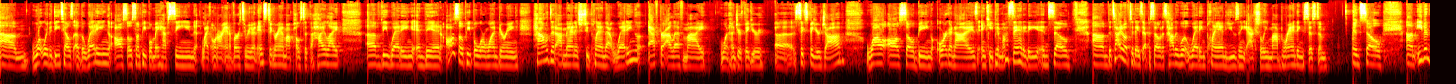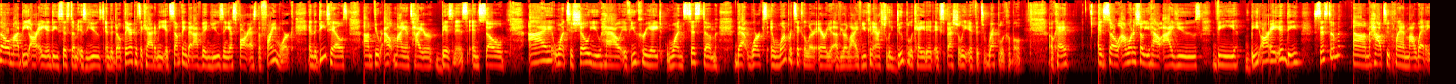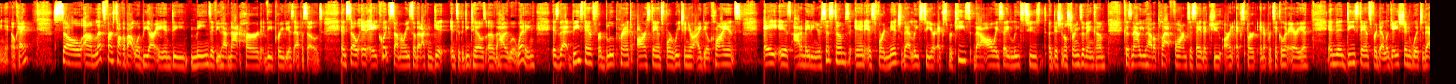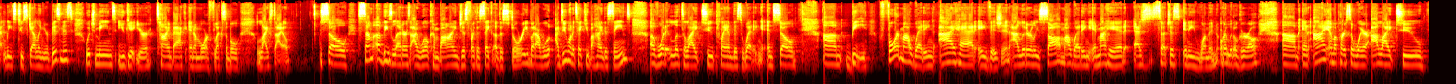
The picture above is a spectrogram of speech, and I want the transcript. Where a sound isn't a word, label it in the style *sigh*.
um, what were the details of the wedding? Also, some people people may have seen, like on our anniversary on Instagram, I posted the highlight of the wedding. And then also, people were wondering, how did I manage to plan that wedding after I left my 100 figure, uh, six figure job while also being organized and keeping my sanity. And so, um, the title of today's episode is Hollywood Wedding Plan using actually my branding system and so, um, even though my BRAND system is used in the Dope Therapist Academy, it's something that I've been using as far as the framework and the details um, throughout my entire business. And so, I want to show you how, if you create one system that works in one particular area of your life, you can actually duplicate it, especially if it's replicable. Okay. And so I want to show you how I use the BRAND system um, how to plan my wedding. Okay. So um, let's first talk about what BRAND means if you have not heard the previous episodes. And so, in a quick summary, so that I can get into the details of the Hollywood wedding, is that B stands for blueprint, R stands for reaching your ideal clients, A is automating your systems, N is for niche that leads to your expertise, that I always say leads to additional streams of income, because now you have a platform to say that you are an expert in a particular area. And then D stands for delegation, which that leads to scaling your business, which means you get your time back and a more flexible lifestyle. So some of these letters I will combine just for the sake of the story, but I will I do want to take you behind the scenes of what it looked like to plan this wedding. And so um, B for my wedding, I had a vision. I literally saw my wedding in my head as such as any woman or little girl. Um, and I am a person where I like to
